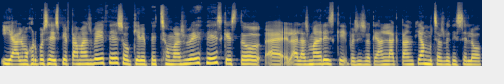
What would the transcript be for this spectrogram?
y a lo mejor pues se despierta más veces o quiere pecho más veces, que esto a, a las madres que, pues eso, que dan lactancia, muchas veces se lo,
